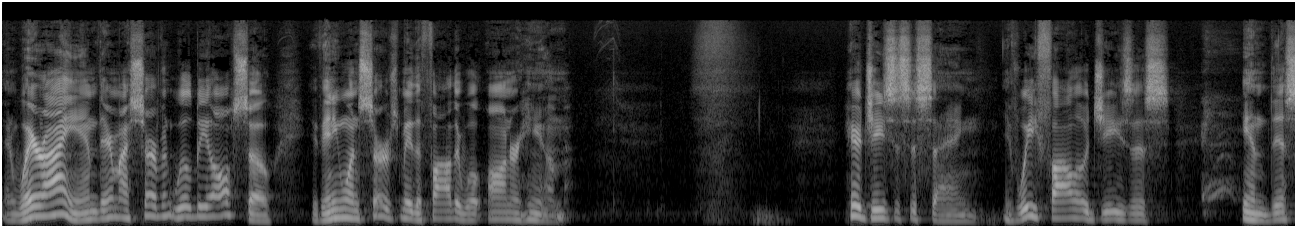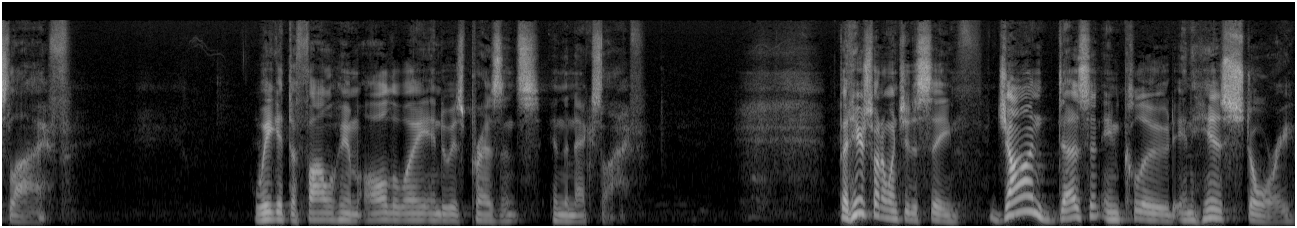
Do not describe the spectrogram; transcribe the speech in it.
and where I am, there my servant will be also. If anyone serves me, the Father will honor him. Here, Jesus is saying, if we follow Jesus in this life, we get to follow him all the way into his presence in the next life. But here's what I want you to see John doesn't include in his story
